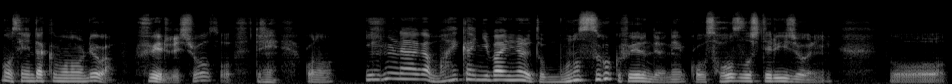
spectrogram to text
もう洗濯物の量が増えるでしょ？そう。でねこのインナーが毎回2倍になるとものすごく増えるんだよね。こう想像してる以上に。そ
